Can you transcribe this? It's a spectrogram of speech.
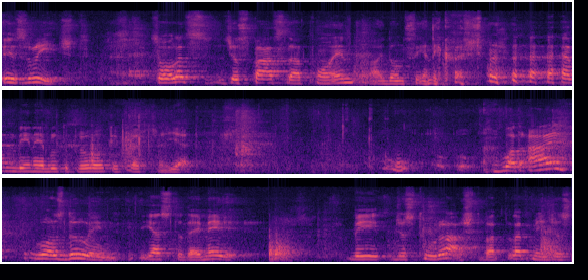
is reached. So let's just past that point, I don't see any question. I haven't been able to provoke a question yet. What I was doing yesterday may be just too rushed, but let me just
